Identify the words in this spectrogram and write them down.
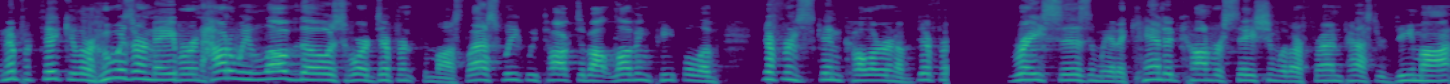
And in particular, who is our neighbor and how do we love those who are different from us? Last week we talked about loving people of different skin color and of different races, and we had a candid conversation with our friend Pastor Demont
